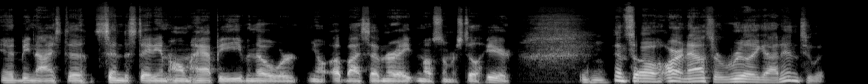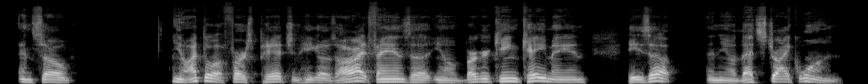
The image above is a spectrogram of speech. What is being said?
it'd be nice to send the stadium home happy, even though we're, you know, up by seven or eight and most of them are still here. Mm-hmm. And so our announcer really got into it. And so, you know, I throw a first pitch and he goes, All right, fans, uh, you know, Burger King K man, he's up. And, you know, that's strike one.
